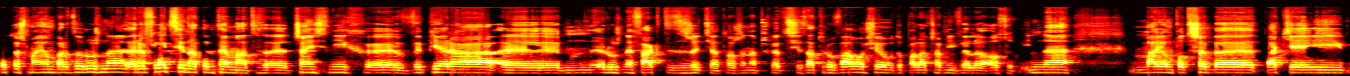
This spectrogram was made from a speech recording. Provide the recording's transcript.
to też mają bardzo różne refleksje na ten temat. E, część z nich e, wypiera różne fakty z życia, to, że na przykład się zatruwało się dopalaczami wiele osób, inne mają potrzebę takiej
